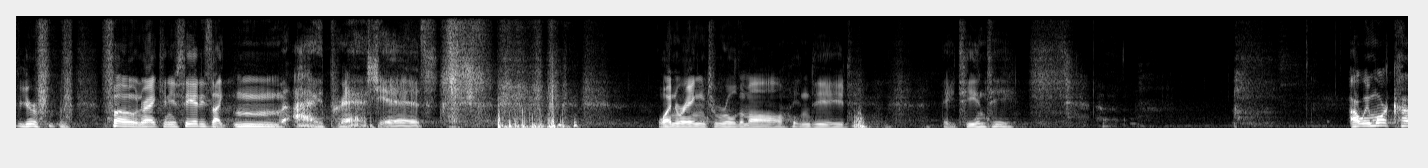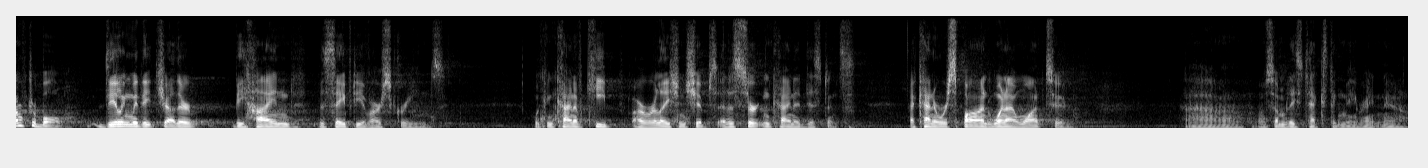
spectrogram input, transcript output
your phone, right? Can you see it? He's like, mmm, I precious. One ring to rule them all, indeed. AT&T. Are we more comfortable dealing with each other behind the safety of our screens? We can kind of keep our relationships at a certain kind of distance. I kind of respond when I want to. Uh, somebody's texting me right now.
